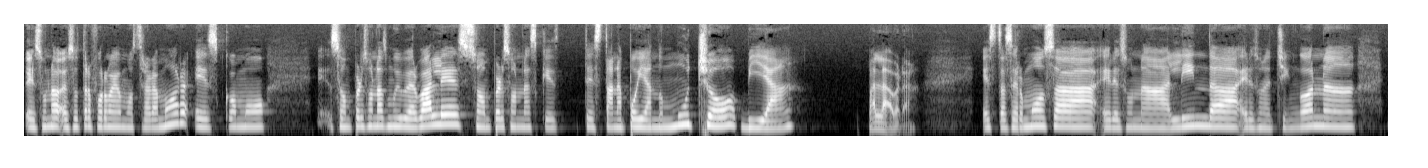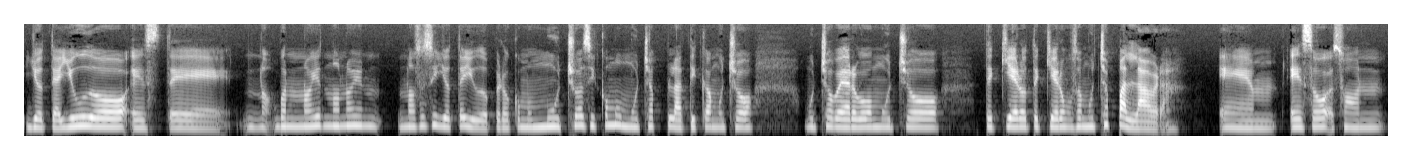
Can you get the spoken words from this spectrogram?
Es, una, es otra forma de mostrar amor. Es como. Son personas muy verbales, son personas que te están apoyando mucho vía palabra estás hermosa, eres una linda, eres una chingona, yo te ayudo, este, no, bueno, no, no, no, no sé si yo te ayudo, pero como mucho, así como mucha plática, mucho, mucho verbo, mucho te quiero, te quiero, o sea, mucha palabra. Em, eso son,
